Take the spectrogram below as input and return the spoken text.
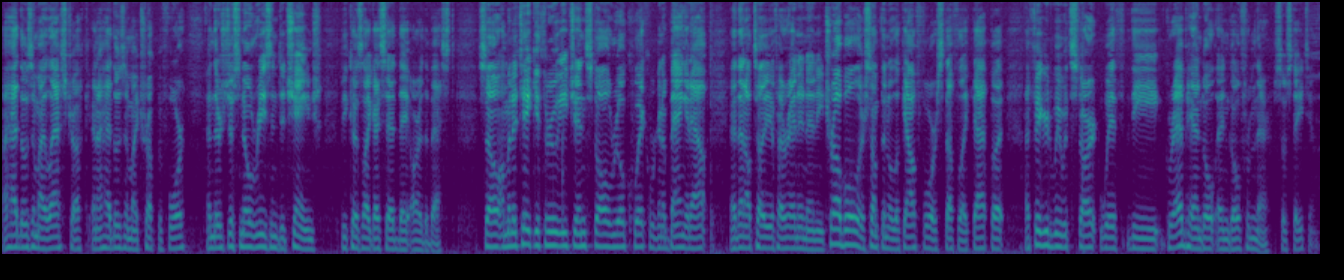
I had those in my last truck, and I had those in my truck before, and there's just no reason to change because, like I said, they are the best. So I'm going to take you through each install real quick. We're going to bang it out, and then I'll tell you if I ran into any trouble or something to look out for or stuff like that. But I figured we would start with the grab handle and go from there. So stay tuned.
